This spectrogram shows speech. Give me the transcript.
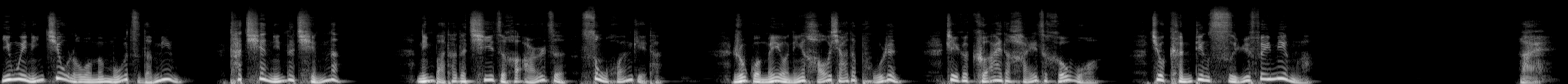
因为您救了我们母子的命，他欠您的情呢。您把他的妻子和儿子送还给他，如果没有您豪侠的仆人，这个可爱的孩子和我，就肯定死于非命了。哎，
